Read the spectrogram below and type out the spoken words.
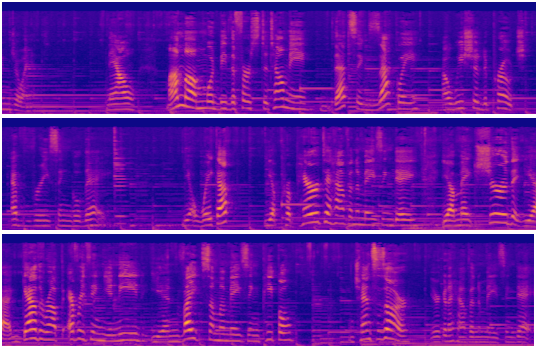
enjoy it. Now, my mom would be the first to tell me that's exactly how we should approach every single day. You wake up, you prepare to have an amazing day, you make sure that you gather up everything you need, you invite some amazing people, and chances are you're going to have an amazing day.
